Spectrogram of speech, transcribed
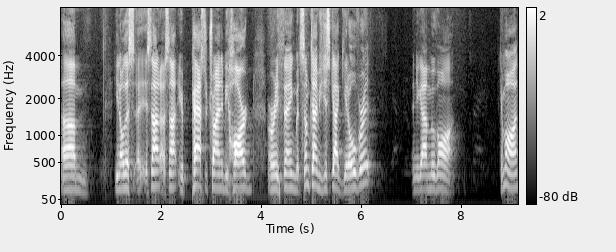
Um, you know, this. It's not. It's not your pastor trying to be hard or anything, but sometimes you just got to get over it, and you got to move on. Come on.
